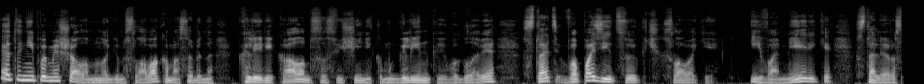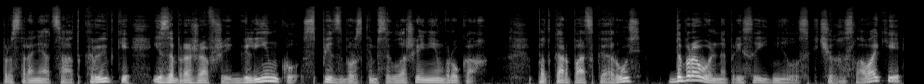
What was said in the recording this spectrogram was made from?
Это не помешало многим словакам, особенно клерикалам со священником Глинкой во главе, стать в оппозицию к Чехословакии. И в Америке стали распространяться открытки, изображавшие Глинку с Питтсбургским соглашением в руках. Подкарпатская Русь добровольно присоединилась к Чехословакии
